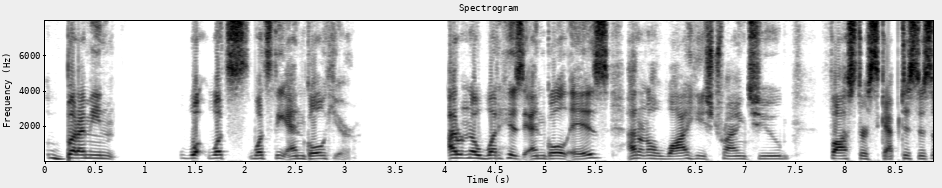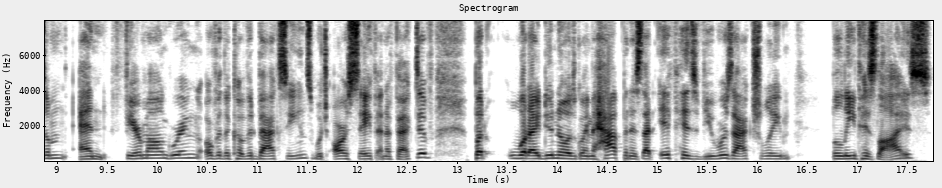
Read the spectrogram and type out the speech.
But I mean, what what's what's the end goal here? I don't know what his end goal is. I don't know why he's trying to foster skepticism and fear mongering over the COVID vaccines, which are safe and effective. But what I do know is going to happen is that if his viewers actually believe his lies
